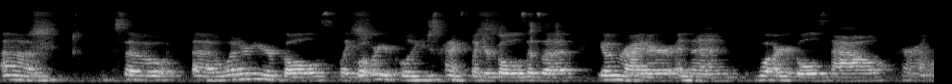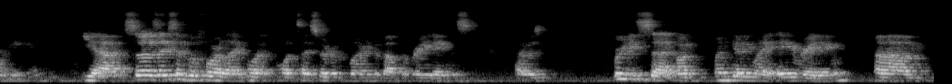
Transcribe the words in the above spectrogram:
Um, So, uh, what are your goals? Like, what were your, well, you just kind of explained your goals as a young rider, and then what are your goals now, currently? Yeah, so as I said before, like what, once I sort of learned about the ratings, I was pretty set on, on getting my A rating. Um,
